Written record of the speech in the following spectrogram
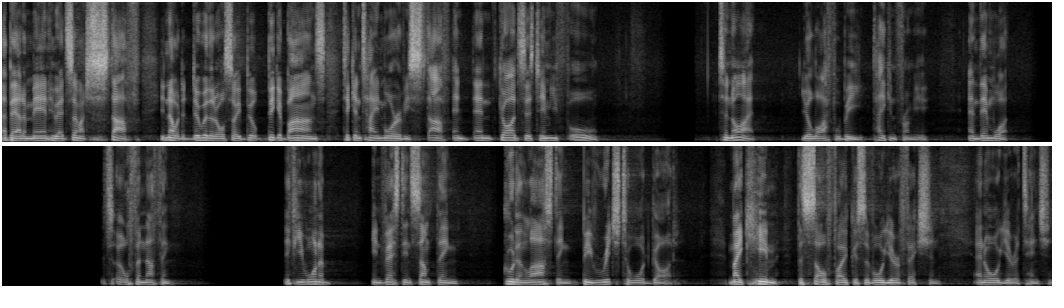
about a man who had so much stuff, he didn't know what to do with it all, so he built bigger barns to contain more of his stuff. And, and God says to him, You fool, tonight your life will be taken from you. And then what? It's all for nothing. If you want to invest in something good and lasting, be rich toward God. Make Him the sole focus of all your affection and all your attention.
